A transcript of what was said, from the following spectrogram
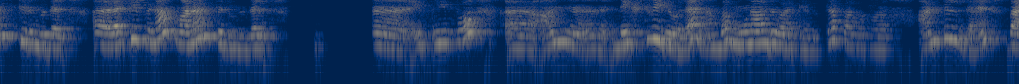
மனம் திரும்புதல் ரட்சிப்புனா மனம் திரும்புதல். அஹ், இப்- இப்போ நெக்ஸ்ட் வீடியோவில் நம்ம மூணாவது வார்த்தையை வச்சா பார்க்க போகிறோம் until then bye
